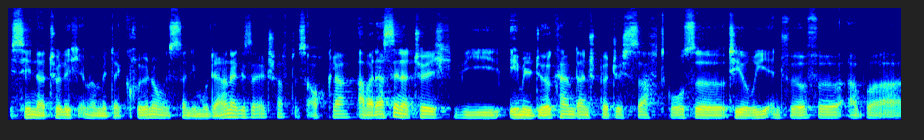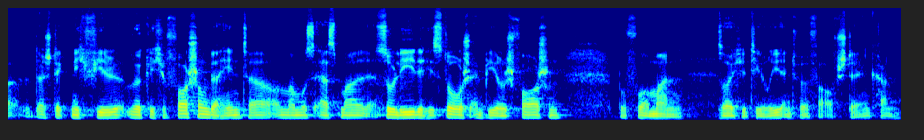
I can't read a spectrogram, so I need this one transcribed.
Bis hin natürlich immer mit der Krönung ist dann die moderne Gesellschaft, ist auch klar. Aber das sind natürlich, wie Emil Dürkheim dann spöttisch sagt, große Theorieentwürfe, aber da steckt nicht viel wirkliche Forschung dahinter und man muss erstmal solide historisch-empirisch forschen, bevor man solche Theorieentwürfe aufstellen kann.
